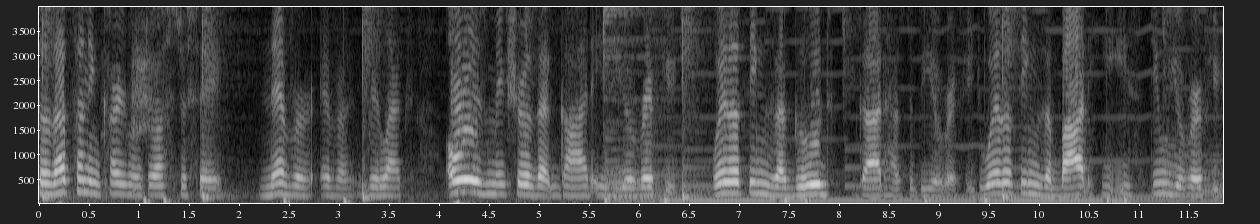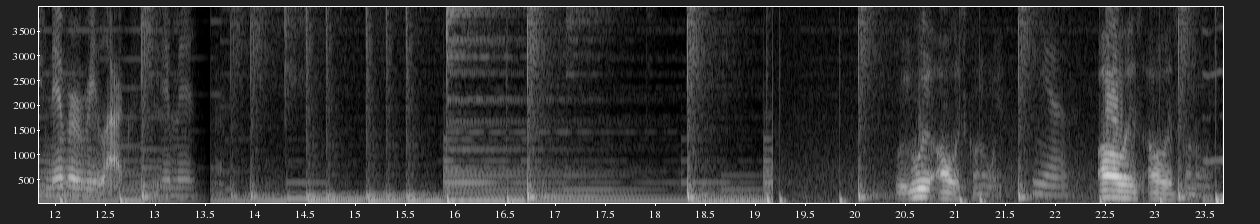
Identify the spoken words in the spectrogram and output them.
So that's an encouragement to us to say, never ever relax. Always make sure that God is your refuge. Whether things are good, God has to be your refuge. Whether things are bad, He is still your refuge. Never relax. Amen. We, we're always gonna win. Yeah. Always, always gonna win.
